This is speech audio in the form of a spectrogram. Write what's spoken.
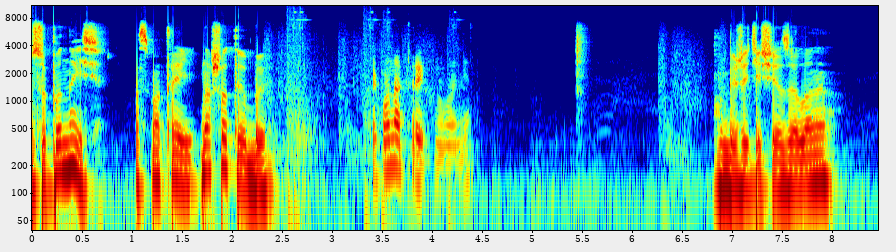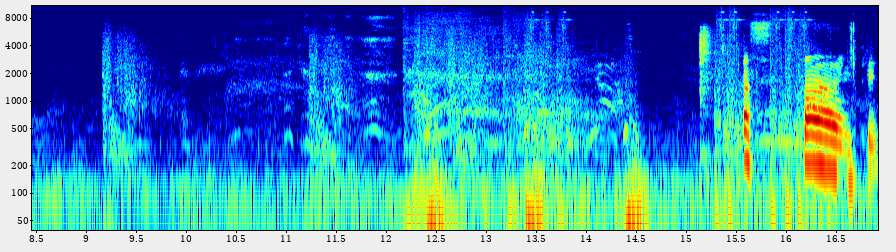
Зупинись. Посмотри, на що ти вбив? Так вона крикнула, ні? Біжить іще зелене. Остань ти.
